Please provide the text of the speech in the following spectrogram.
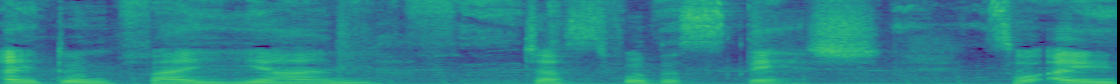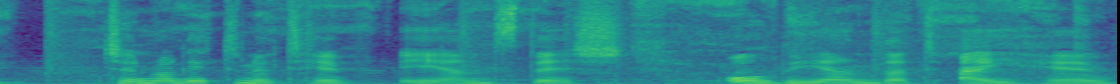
I don't buy yarn just for the stash. So I generally do not have a yarn stash. All the yarn that I have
